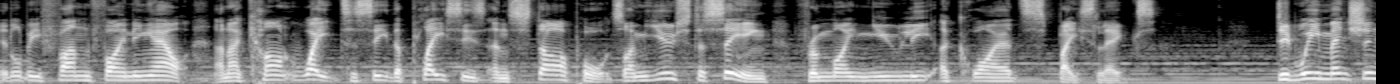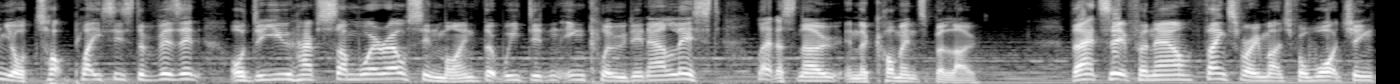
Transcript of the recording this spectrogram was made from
it'll be fun finding out and I can't wait to see the places and starports I'm used to seeing from my newly acquired space legs. Did we mention your top places to visit or do you have somewhere else in mind that we didn't include in our list? Let us know in the comments below. That's it for now. Thanks very much for watching.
